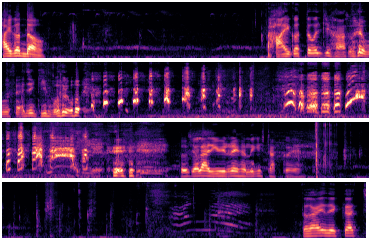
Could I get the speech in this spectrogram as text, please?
হাই কর দাও হাই করতে বলছি, হাঁ করে বসে আছে, কি বলব? তো চলো আজকে ভিডিওটা এখান থেকে স্টার্ট করে তো গাই দেখতে পাচ্ছ?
